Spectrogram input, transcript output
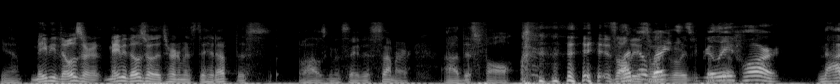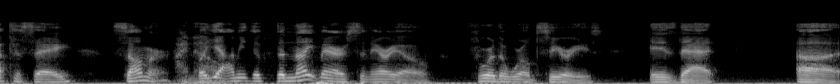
you know maybe those are maybe those are the tournaments to hit up this. Well, I was going to say this summer, uh, this fall. is all I know, right? Really it's really hard not to say summer. I know. But yeah, I mean the the nightmare scenario for the World Series is that uh,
